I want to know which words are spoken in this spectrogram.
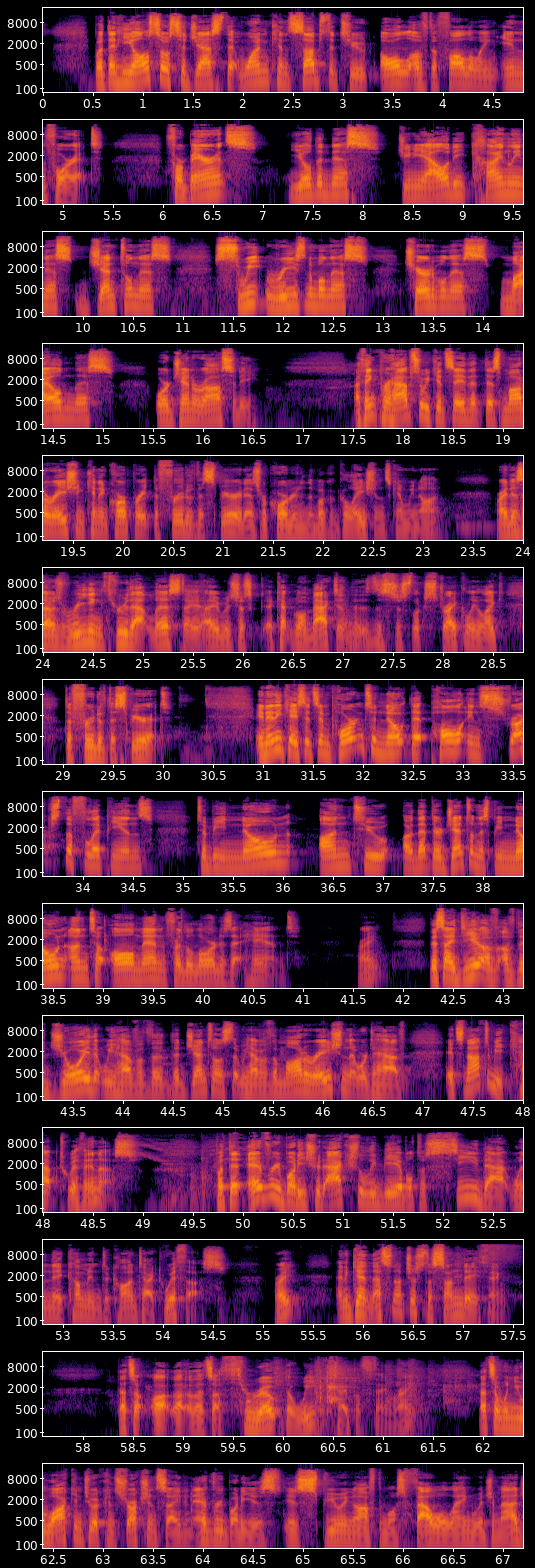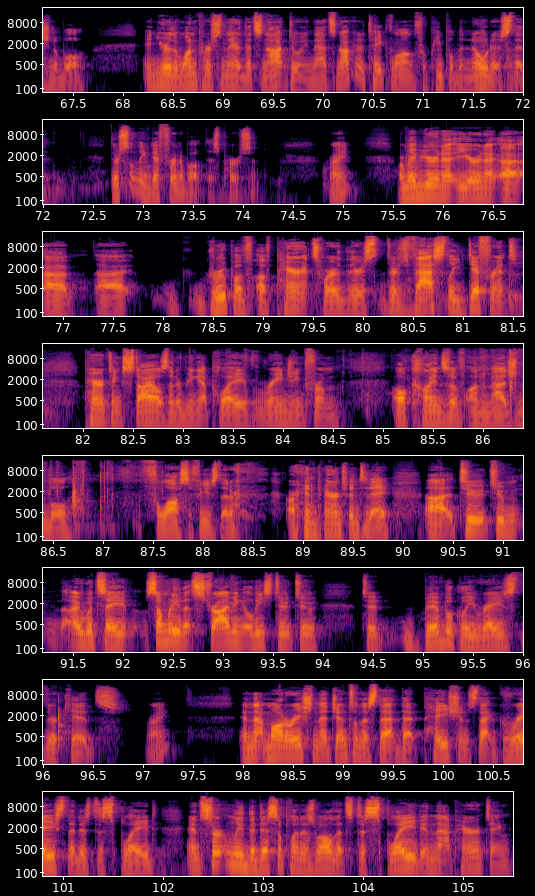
but then he also suggests that one can substitute all of the following in for it forbearance, yieldedness, geniality, kindliness, gentleness, sweet reasonableness, charitableness, mildness, or generosity. I think perhaps we could say that this moderation can incorporate the fruit of the Spirit as recorded in the book of Galatians, can we not? Right, as I was reading through that list, I, I was just, I kept going back to this. This just looks strikingly like the fruit of the Spirit. In any case, it's important to note that Paul instructs the Philippians to be known unto, or that their gentleness be known unto all men, for the Lord is at hand. Right? This idea of, of the joy that we have, of the, the gentleness that we have, of the moderation that we're to have, it's not to be kept within us, but that everybody should actually be able to see that when they come into contact with us. Right? And again, that's not just a Sunday thing. That's a, uh, that's a throughout the week type of thing, right? That's a, when you walk into a construction site and everybody is, is spewing off the most foul language imaginable, and you're the one person there that's not doing that, it's not going to take long for people to notice that there's something different about this person, right? Or maybe you're in a, you're in a, a, a group of, of parents where there's, there's vastly different parenting styles that are being at play, ranging from all kinds of unimaginable philosophies that are are in parenthood today, uh, to, to, I would say, somebody that's striving at least to, to, to biblically raise their kids, right? And that moderation, that gentleness, that, that patience, that grace that is displayed, and certainly the discipline as well that's displayed in that parenting,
